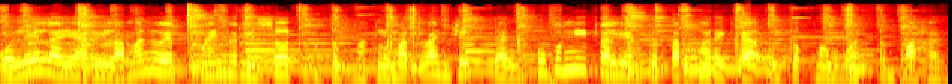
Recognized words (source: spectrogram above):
Boleh layari laman web Main Resort untuk maklumat lanjut dan hubungi talian tetap mereka untuk membuat tempahan.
